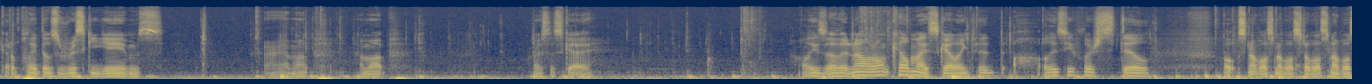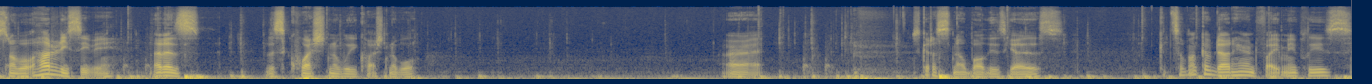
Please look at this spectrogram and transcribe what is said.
Gotta play those risky games. Alright, I'm up. I'm up. Where's this guy? All these other- no, don't kill my skeleton. Oh, all these people are still- Oh, snowball, snowball, snowball, snowball, snowball. How did he see me? That is- that is questionably questionable. Alright. Just gotta snowball these guys. Could someone come down here and fight me, please?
